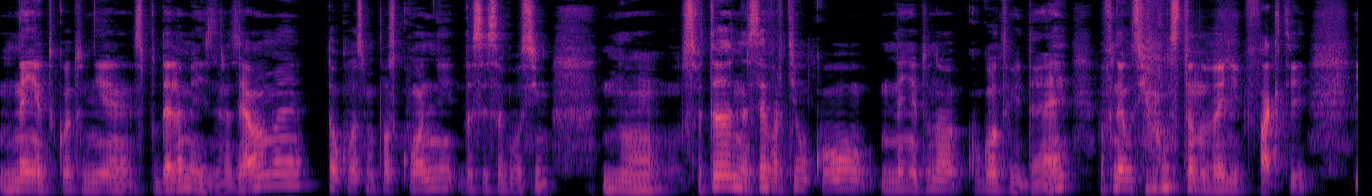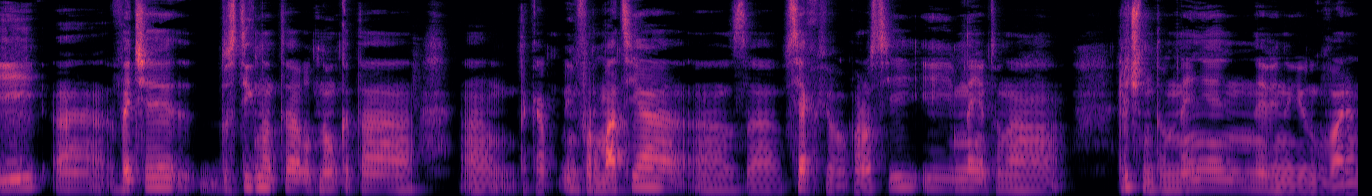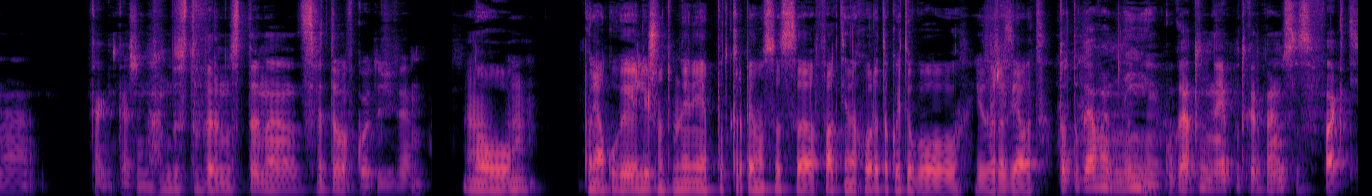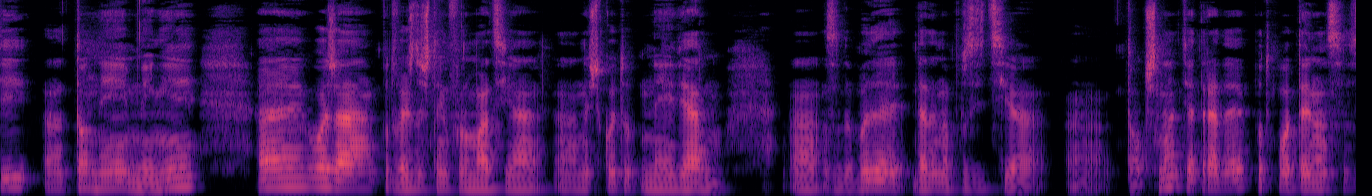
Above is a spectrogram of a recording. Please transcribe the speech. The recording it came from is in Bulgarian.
мнението, което ние споделяме и изразяваме, толкова сме по-склонни да се съгласим. Но света не се върти около мнението на когото и да е. В него си има установени факти и а, вече достигната от науката а, така, информация а, за всякакви въпроси и мнението на личното мнение не винаги отговаря на как да кажа, на достоверността на света, в който живеем. Но понякога и личното мнение е подкрепено с факти на хората, които го изразяват. То тогава е мнение. Когато не е подкрепено с факти, то не е мнение, а е лъжа, подвеждаща информация, нещо, което не е вярно. За да бъде дадена позиция точна, тя трябва да е подплатена с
